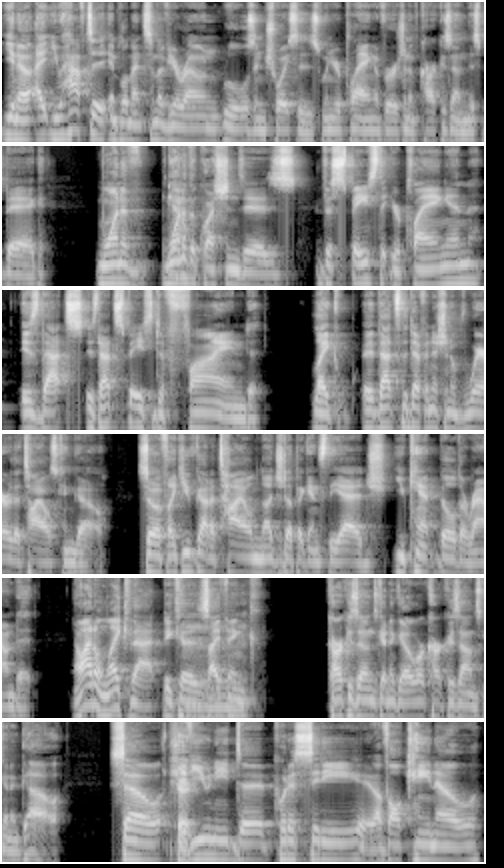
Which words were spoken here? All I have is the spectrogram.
you know I- you have to implement some of your own rules and choices when you're playing a version of Carcassonne this big. One of one of the questions is the space that you're playing in is that is that space defined like that's the definition of where the tiles can go. So if like you've got a tile nudged up against the edge, you can't build around it. Now I don't like that because I Mm. think Carcassonne's going to go where Carcassonne's going to go. So Sure. if you need to put a city, a volcano,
